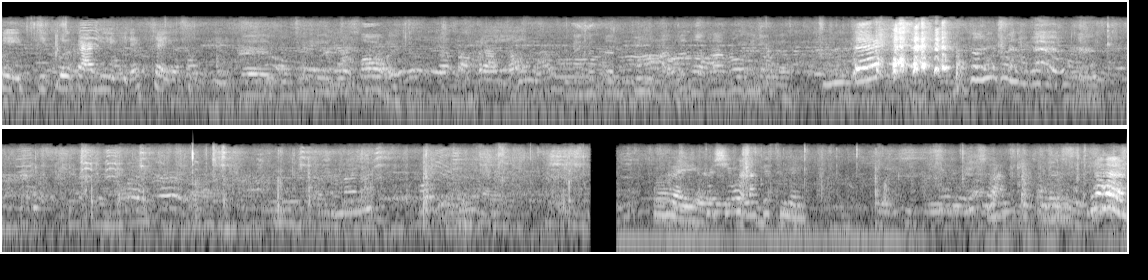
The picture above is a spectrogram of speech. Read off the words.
กี่ she went like this to me. Yeah.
